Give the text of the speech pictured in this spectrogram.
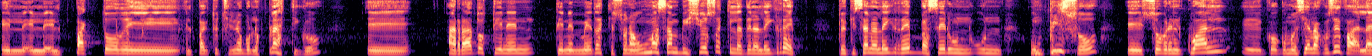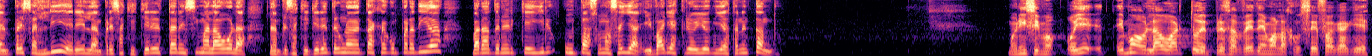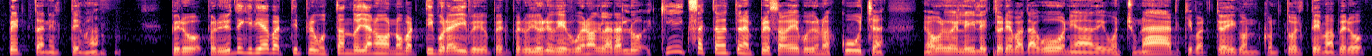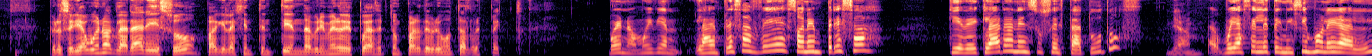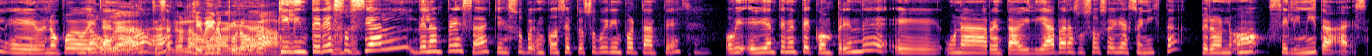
el, el- el pacto de, el pacto chileno por los plásticos, eh, a ratos tienen, tienen metas que son aún más ambiciosas que las de la ley REP. Entonces, quizá la ley REP va a ser un, un- un piso eh, sobre el cual, eh, co- como decía la Josefa, las empresas líderes, las empresas que quieren estar encima de la ola, las empresas que quieren tener una ventaja comparativa, van a tener que ir un paso más allá. Y varias creo yo que ya están entrando. Buenísimo. Oye, hemos hablado harto de empresas B, tenemos a la Josefa acá que es experta en el tema. Pero, pero yo te quería partir preguntando, ya no, no partí por ahí, pero, pero, yo creo que es bueno aclararlo. ¿Qué exactamente una empresa B? Porque uno escucha, yo me acuerdo que leí la historia de Patagonia, de Bonchunar, que partió ahí con, con todo el tema, pero, pero sería bueno aclarar eso para que la gente entienda primero y después hacerte un par de preguntas al respecto. Bueno, muy bien. Las empresas B son empresas que declaran en sus estatutos. ¿Ya? Voy a hacerle tecnicismo legal, eh, no puedo La evitarlo. abogada, te ¿ah? salió la Que abogada que ya- abogado. que el interés social de la empresa, que es un concepto súper importante, evidentemente comprende eh, una rentabilidad para sus socios y accionistas, pero no se limita a eso.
